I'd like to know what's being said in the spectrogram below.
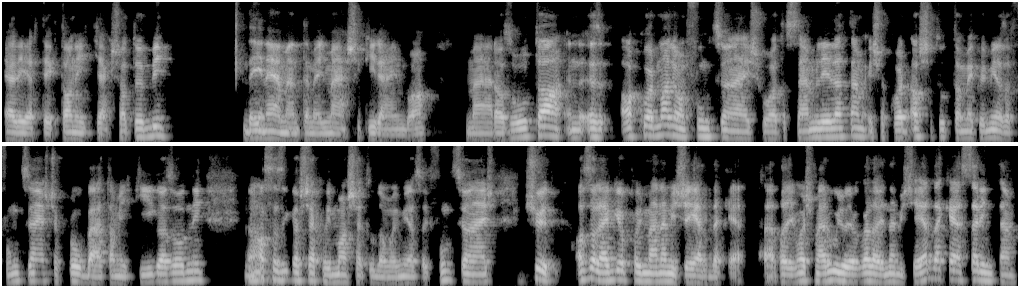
elérték, tanítják, stb. De én elmentem egy másik irányba már azóta. Ez, akkor nagyon funkcionális volt a szemléletem, és akkor azt sem tudtam még, hogy mi az a funkcionális, csak próbáltam így kiigazodni. De az az igazság, hogy ma se tudom, hogy mi az, hogy funkcionális. Sőt, az a legjobb, hogy már nem is érdekel. Tehát, hogy most már úgy vagyok vele, hogy nem is érdekel. Szerintem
